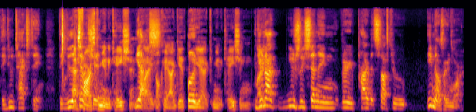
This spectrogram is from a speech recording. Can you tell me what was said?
they do texting, they do that as far as shit. communication, Yes. like okay, I get, But yeah, communication. You're not usually sending very private stuff through emails anymore.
